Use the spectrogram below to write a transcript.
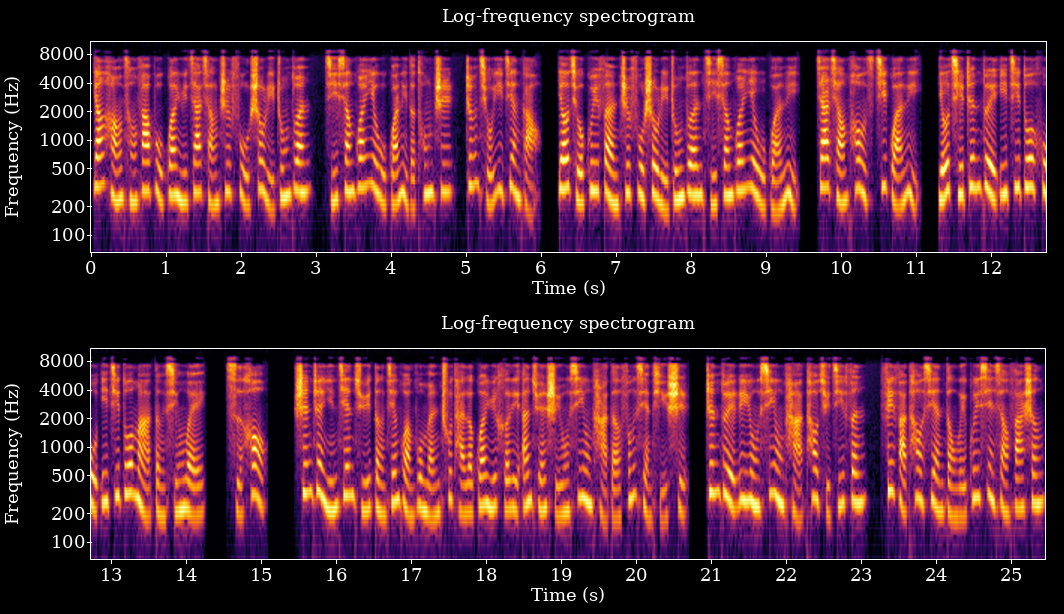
央行曾发布关于加强支付受理终端及相关业务管理的通知征求意见稿，要求规范支付受理终端及相关业务管理，加强 POS 机管理。尤其针对一机多户、一机多码等行为。此后，深圳银监局等监管部门出台了关于合理安全使用信用卡的风险提示，针对利用信用卡套取积分、非法套现等违规现象发生，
